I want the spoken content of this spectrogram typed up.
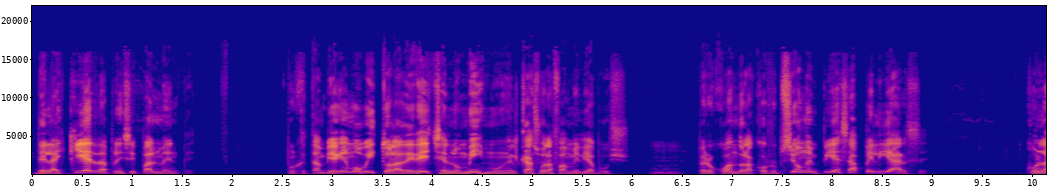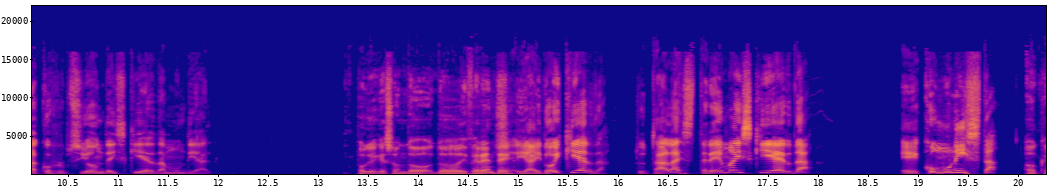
de la izquierda principalmente, porque también hemos visto a la derecha en lo mismo, en el caso de la familia Bush, pero cuando la corrupción empieza a pelearse con la corrupción de izquierda mundial. Porque que son dos diferentes. y hay dos izquierdas. Tú estás la extrema izquierda eh, comunista. Ok.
